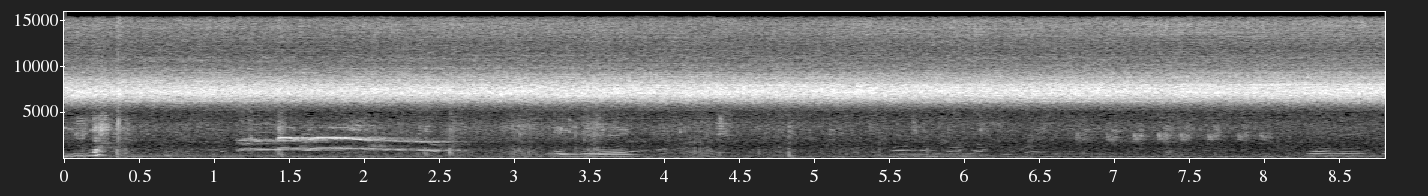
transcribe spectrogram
Bila. Egg-leg. Yan, ito.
